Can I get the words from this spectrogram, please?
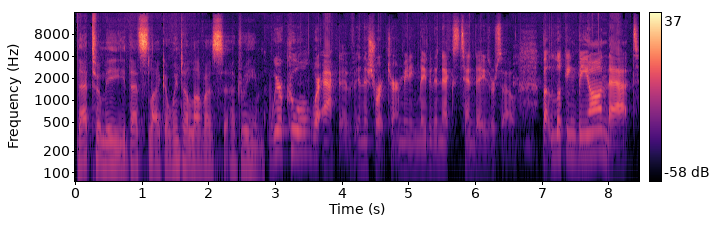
That to me, that's like a winter lover's uh, dream. We're cool, we're active in the short term, meaning maybe the next 10 days or so. But looking beyond that,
